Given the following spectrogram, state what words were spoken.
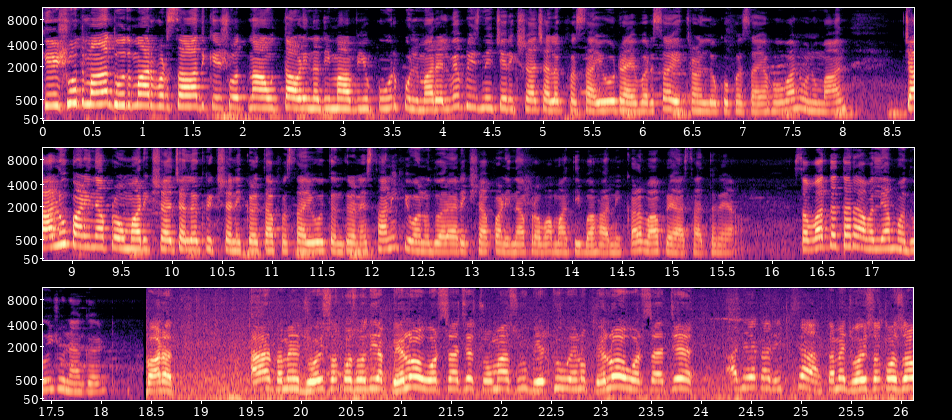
કેશોદમાં ધોધમાર વરસાદ. કેશોદના ઉત્તાવળી નદીમાં આવ્યું પૂર પુલમાં રેલવે બ્રિજ નીચે રિક્ષા ચાલક ફસાયો, ડ્રાઈવર સહિત ત્રણ લોકો ફસાયા હોવાનું અનુમાન ચાલુ પાણીના પ્રવાહમાં રિક્ષા ચાલક રિક્ષા નીકળતા ફસાયો. તંત્ર સ્થાનિક યુવાનો દ્વારા રિક્ષા પાણીના પ્રવાહમાંથી બહાર નીકળવા પ્રયાસ હાથ ધર્યા. સંવાદદાતા રાવલિયા મધુ, જુનાગઢ. ભારત, આ તમે જોઈ શકો છો આ પહેલો વરસાદ છે, ચોમાસું બેઠું, એનો પહેલો વરસાદ છે. આજે એક રિક્ષા, તમે જોઈ શકો છો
